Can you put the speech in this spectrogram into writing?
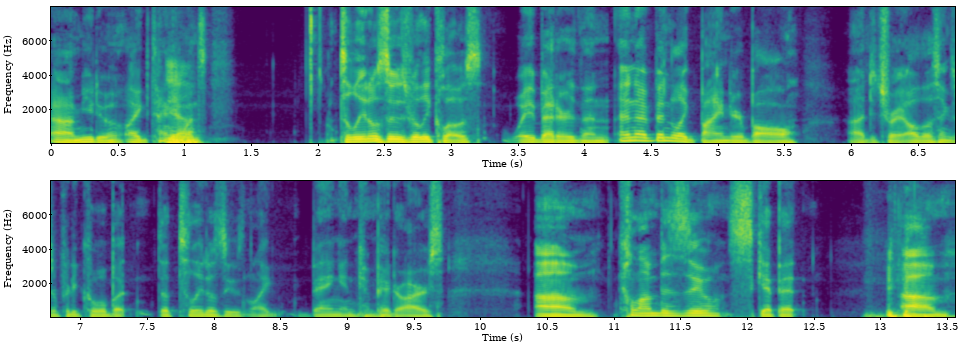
um, you do, like tiny Yeah. ones, Toledo Zoo is really close, way better than, and I've been to like Binder Ball, uh, Detroit. All those things are pretty cool, but the Toledo Zoo is like banging compared to ours. Um, Columbus Zoo, skip it. Um,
